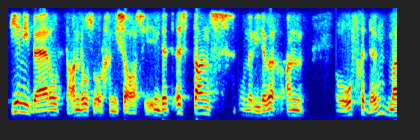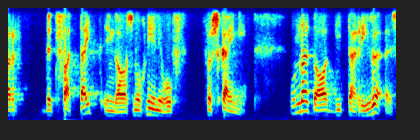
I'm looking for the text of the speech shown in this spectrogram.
teen die wêreldhandelsorganisasie en dit is tans onderhewig aan hofgeding maar dit vat tyd en daar's nog nie in die hof verskyn nie omdat daar die tariewe is,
